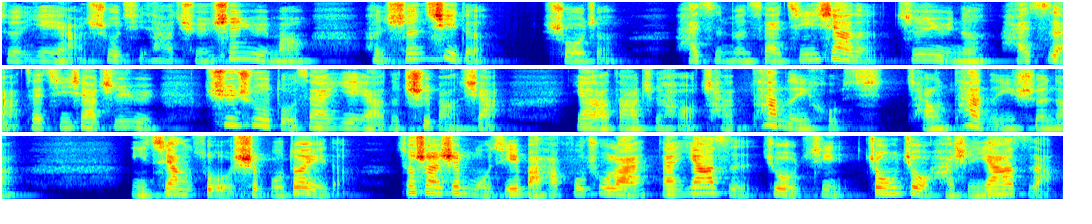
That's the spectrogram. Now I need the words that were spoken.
这叶雅竖起他全身羽毛，很生气的说着。孩子们在惊吓的之余呢，孩子啊，在惊吓之余，迅速躲在叶雅的翅膀下。鸭老大只好长叹了一口气，长叹了一声啊：“你这样做是不对的。”就算是母鸡把它孵出来，但鸭子究竟终究还是鸭子啊！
